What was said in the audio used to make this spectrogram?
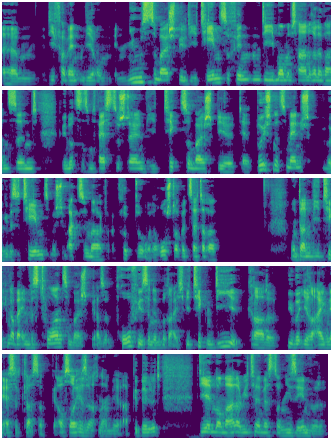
Ähm, die verwenden wir, um in News zum Beispiel die Themen zu finden, die momentan relevant sind. Wir nutzen es, um festzustellen, wie tickt zum Beispiel der Durchschnittsmensch über gewisse Themen, zum Beispiel im Aktienmarkt oder Krypto oder Rohstoff etc. Und dann, wie ticken aber Investoren zum Beispiel, also Profis in dem Bereich, wie ticken die gerade über ihre eigene Assetklasse? Auch solche Sachen haben wir abgebildet, die ein normaler Retail-Investor nie sehen würde.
